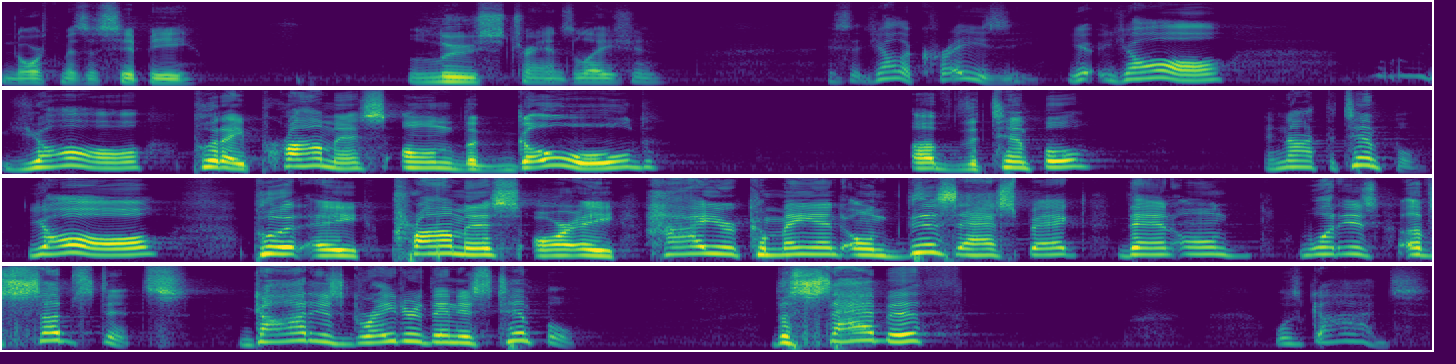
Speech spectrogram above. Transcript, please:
North Mississippi, loose translation. He said, Y'all are crazy. Y- y'all, y'all put a promise on the gold of the temple and not the temple. Y'all put a promise or a higher command on this aspect than on what is of substance. God is greater than his temple. The Sabbath was God's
